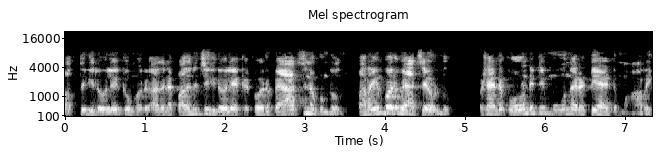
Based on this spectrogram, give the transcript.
പത്ത് കിലോയിലേക്കും ഒരു അതിനെ പതിനഞ്ച് കിലോയിലേക്കൊക്കെ ഒരു ബാച്ചിനെ കൊണ്ടുവന്നു. പറയുമ്പോൾ ഒരു ബാച്ചേ ഉള്ളൂ. പക്ഷെ അതിന്റെ ക്വാണ്ടിറ്റി മൂന്നിരട്ടിയായിട്ട് മാറി.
